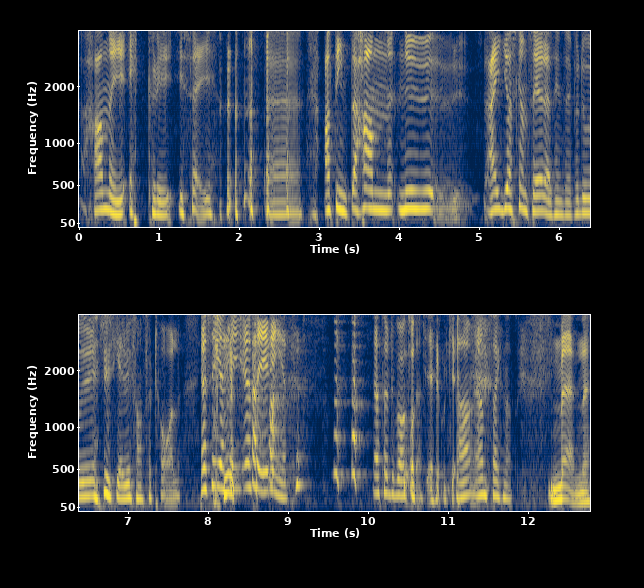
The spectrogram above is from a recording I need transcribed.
han är ju äcklig i sig. eh, att inte han nu... Nej, jag ska inte säga det inte, för då riskerar vi fan förtal. Jag säger, jag säger, jag säger inget. Jag tar tillbaka det. Okej, okej. Ja, jag har inte sagt något. Men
